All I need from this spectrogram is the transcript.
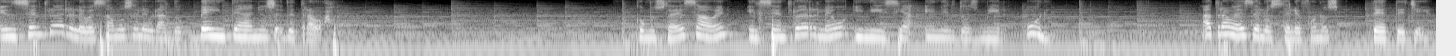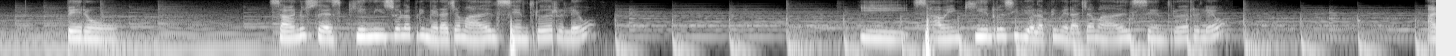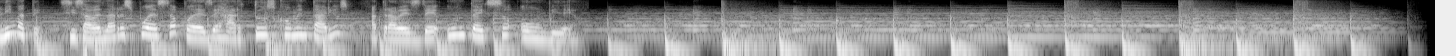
En Centro de Relevo estamos celebrando 20 años de trabajo. Como ustedes saben, el Centro de Relevo inicia en el 2001 a través de los teléfonos TTY. Pero, ¿saben ustedes quién hizo la primera llamada del Centro de Relevo? ¿Y saben quién recibió la primera llamada del Centro de Relevo? Anímate, si sabes la respuesta puedes dejar tus comentarios a través de un texto o un video.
